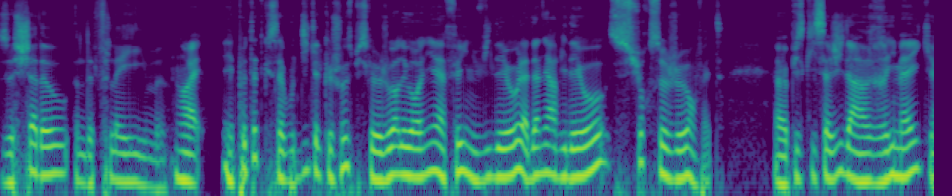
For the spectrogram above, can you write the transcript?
The Shadow and the Flame. Ouais. Et peut-être que ça vous dit quelque chose, puisque le joueur du grenier a fait une vidéo, la dernière vidéo, sur ce jeu, en fait. Euh, puisqu'il s'agit d'un remake,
